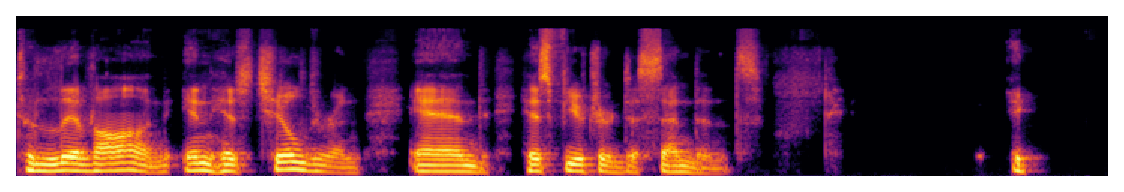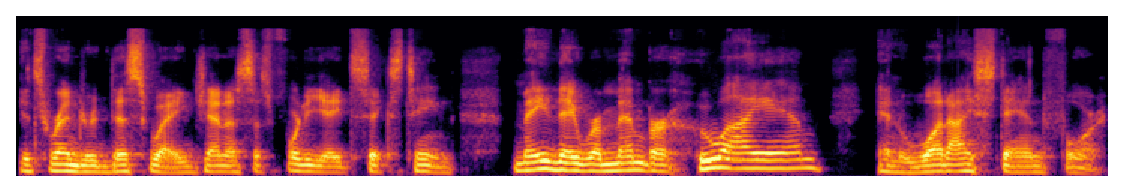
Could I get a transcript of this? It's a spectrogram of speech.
to live on in his children and his future descendants. It, it's rendered this way Genesis 48 16. May they remember who I am and what I stand for.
